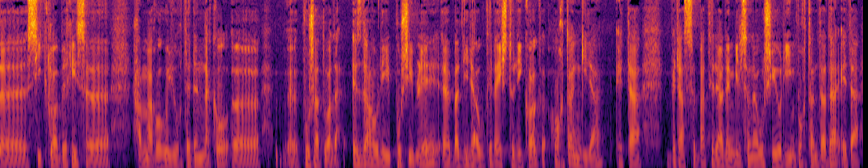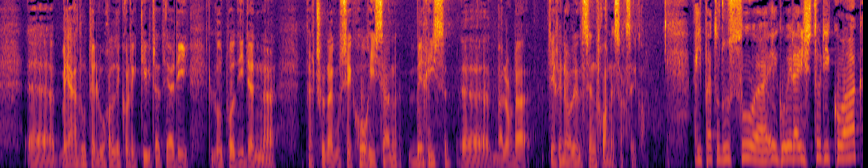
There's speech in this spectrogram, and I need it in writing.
uh, zikloa berriz uh, hamar ogoi urteren dako uh, Eh, pusatua da. Ez da hori posible, eh, badira aukera historikoak, hortan gira, eta beraz bateraren biltzan nagusi hori importanta da, eta e, behar dute lurralde kolektibitateari lotua diren pertsona guzek hori izan, berriz e, balona terrenoren zentruan ezartzeko. Aipatu duzu uh, egoera historikoak,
